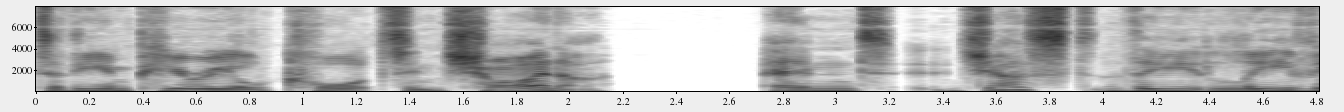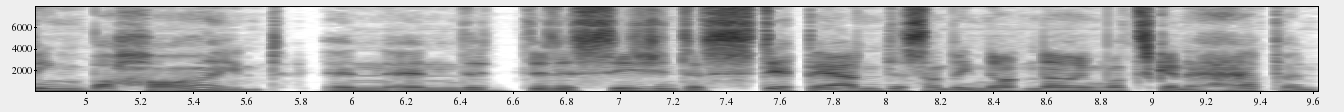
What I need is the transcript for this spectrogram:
to the imperial courts in China and just the leaving behind and, and the, the decision to step out into something not knowing what's going to happen.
